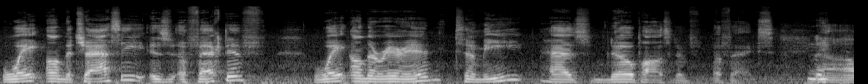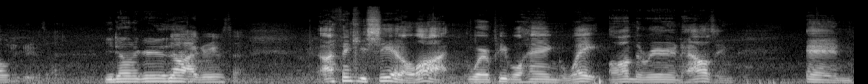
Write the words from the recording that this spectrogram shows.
Weight on the chassis is effective. Weight on the rear end, to me, has no positive effects. No, I would agree with that. You don't agree with No, that? No, I agree with that. I think you see it a lot where people hang weight on the rear end housing, and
